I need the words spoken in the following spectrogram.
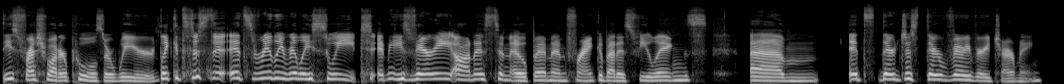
these freshwater pools are weird. Like, it's just, it's really, really sweet. And he's very honest and open and frank about his feelings. Um, it's, they're just, they're very, very charming.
